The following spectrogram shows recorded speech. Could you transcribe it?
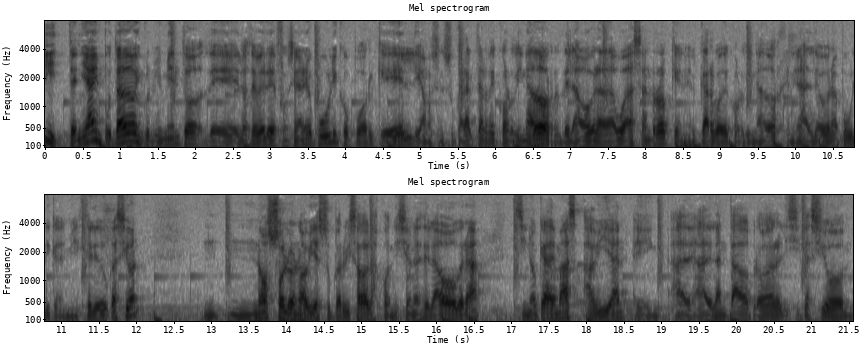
Y tenía imputado incumplimiento de los deberes de funcionario público porque él, digamos, en su carácter de coordinador de la obra de Agua de San Roque, en el cargo de coordinador general de obra pública del Ministerio de Educación, no solo no había supervisado las condiciones de la obra, sino que además habían eh, adelantado, aprobado la licitación,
